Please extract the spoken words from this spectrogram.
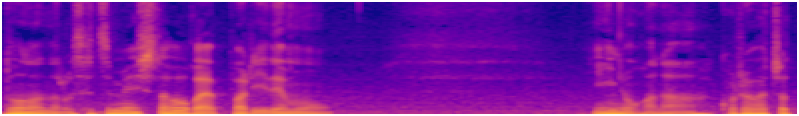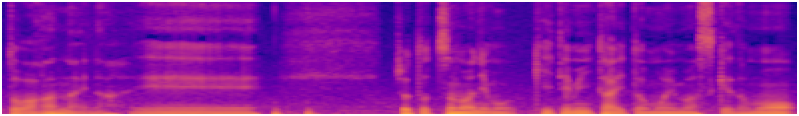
どうなんだろう。説明した方がやっぱりでもいいのかな。これはちょっと分かんないな。えー、ちょっと妻にも聞いてみたいと思いますけども。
